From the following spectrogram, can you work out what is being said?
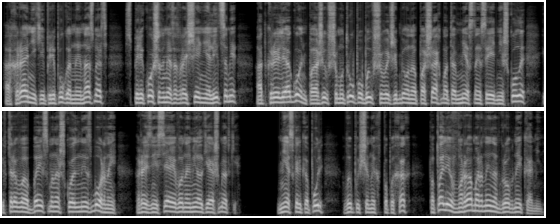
Охранники, перепуганные насмерть, с перекошенными от отвращения лицами, открыли огонь по ожившему трупу бывшего чемпиона по шахматам местной средней школы и второго бейсмена школьной сборной, разнеся его на мелкие ошметки. Несколько пуль, выпущенных в попыхах, попали в мраморный надгробный камень.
